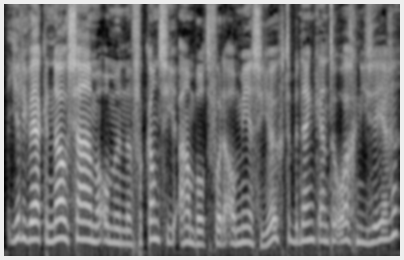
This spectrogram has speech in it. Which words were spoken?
Jullie werken nauw samen om een vakantieaanbod voor de Almeerse jeugd te bedenken en te organiseren.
